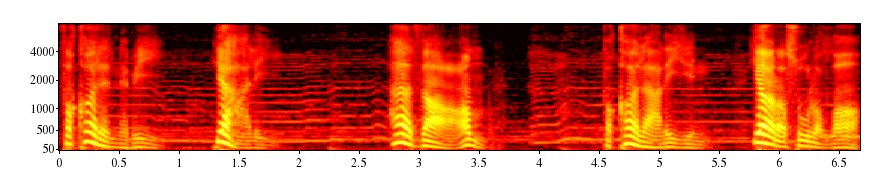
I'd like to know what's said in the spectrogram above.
فقال النبي يا علي هذا عمرو. فقال علي يا رسول الله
